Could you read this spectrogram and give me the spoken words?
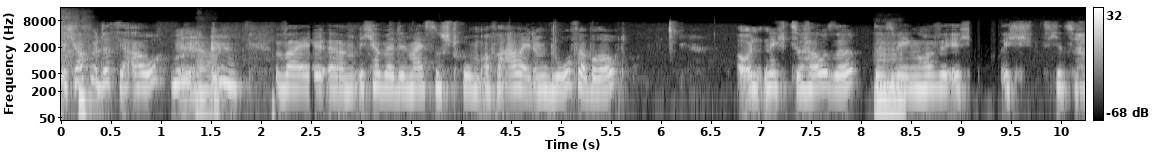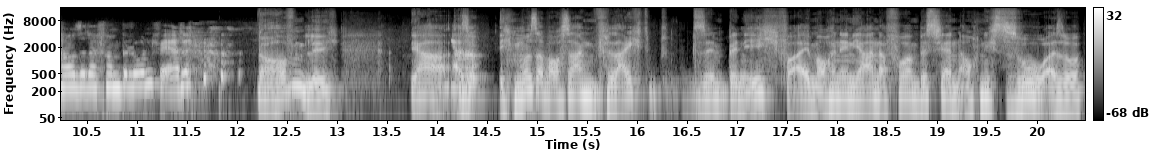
Ich hoffe das ja auch, Ja. weil ähm, ich habe ja den meisten Strom auf der Arbeit im Büro verbraucht und nicht zu Hause. Mhm. Deswegen hoffe ich, ich hier zu Hause davon belohnt werde. Ja, hoffentlich. Ja, Ja. also ich muss aber auch sagen, vielleicht bin ich vor allem auch in den Jahren davor ein bisschen auch nicht so, also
